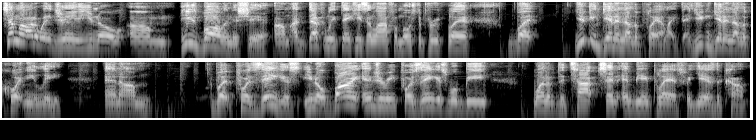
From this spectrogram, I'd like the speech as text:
Tim Hardaway Jr. You know, um, he's balling this year. Um, I definitely think he's in line for most improved player, but you can get another player like that. You can get another Courtney Lee, and um, but Porzingis, you know, barring injury, Porzingis will be one of the top ten NBA players for years to come.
